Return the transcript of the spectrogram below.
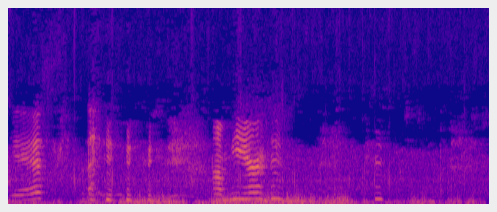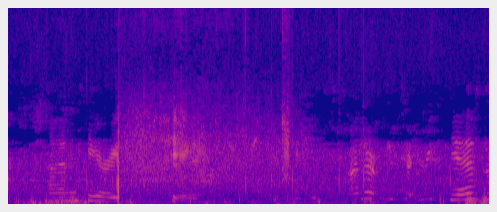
Yes. I'm here. I'm here. Here. We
